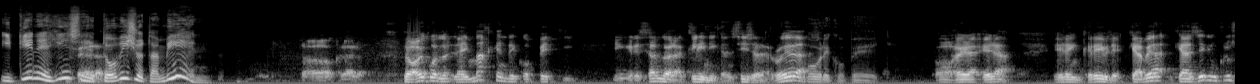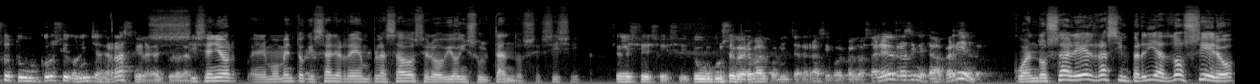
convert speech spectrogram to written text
y tiene esguince de tobillo también. No, claro. No, hoy cuando la imagen de Copetti ingresando a la clínica en silla de ruedas, Pobre Copetti. oh, era, era, era increíble. Que, había, que ayer incluso tuvo un cruce con hinchas de Racing en la cancha Sí, señor, en el momento que sale reemplazado se lo vio insultándose, sí, sí. Sí, sí, sí, sí. Tuvo un cruce verbal con hinchas de Racing, porque cuando sale el Racing estaba perdiendo. Cuando sale él, Racing perdía 2-0.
